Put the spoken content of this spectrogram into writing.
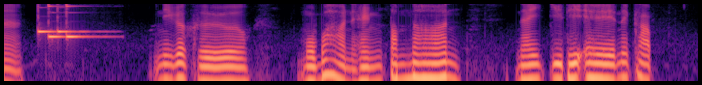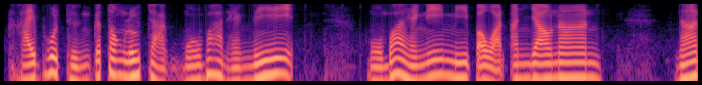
า นี่ก็คือหมู่บ้านแห่งตำนานใน GTA นะครับ ใครพูดถึงก็ต้องรู้จักหมู่บ้านแห่งนี้ หมู่บ้านแห่งนี้มีประวัติอันยาวนาน นาน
